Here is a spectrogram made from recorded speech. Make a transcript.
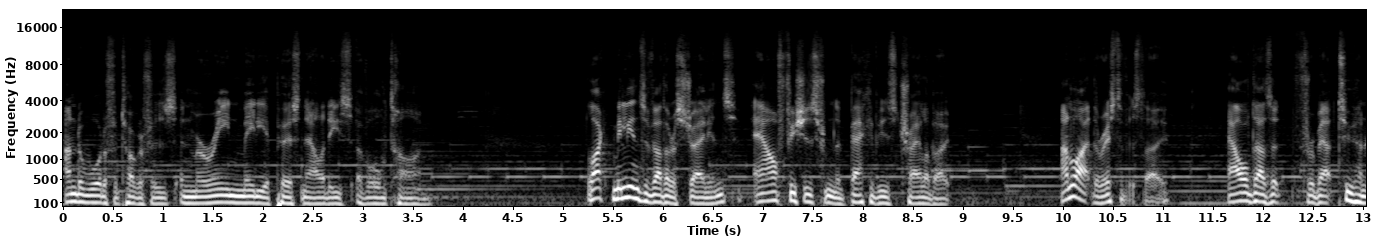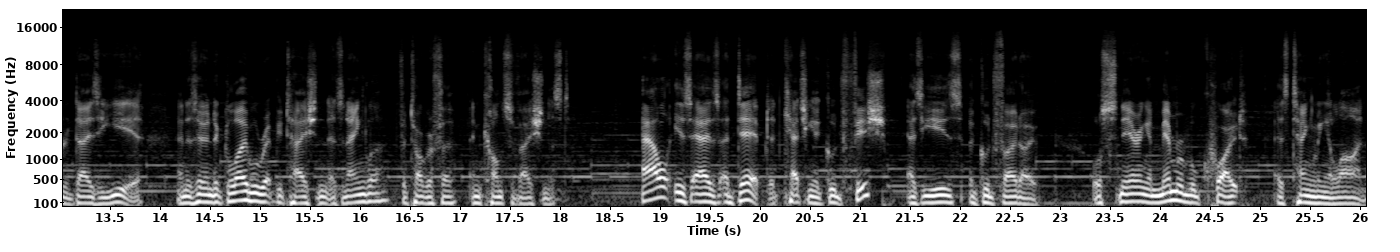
underwater photographers and marine media personalities of all time. Like millions of other Australians, Al fishes from the back of his trailer boat. Unlike the rest of us, though, Al does it for about 200 days a year and has earned a global reputation as an angler, photographer, and conservationist. Al is as adept at catching a good fish as he is a good photo, or snaring a memorable quote as tangling a line.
